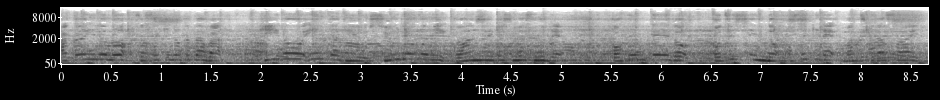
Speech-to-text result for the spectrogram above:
赤色の座席の方はヒーローインタビュー終了ご案内いたしますので5分程度ご自身のお席でお待ちください。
